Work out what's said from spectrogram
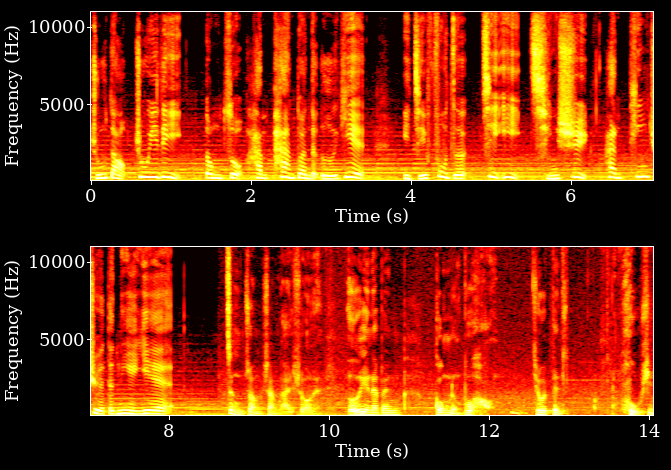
主导注意力、动作和判断的额叶，以及负责记忆、情绪和听觉的颞叶。症状上来说呢，额叶那边功能不好，就会变负性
